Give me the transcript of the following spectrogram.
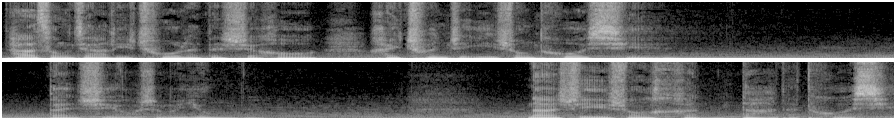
她从家里出来的时候还穿着一双拖鞋，但是有什么用呢？那是一双很大的拖鞋，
